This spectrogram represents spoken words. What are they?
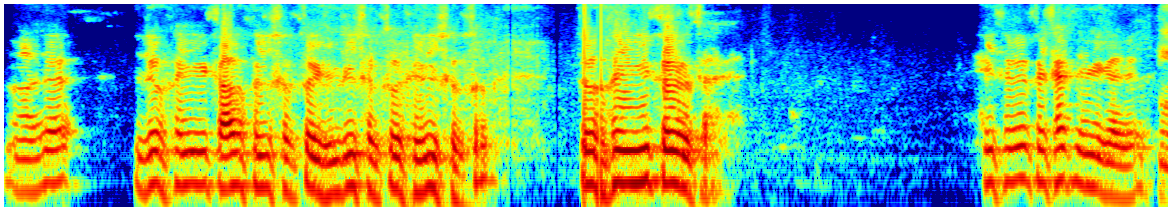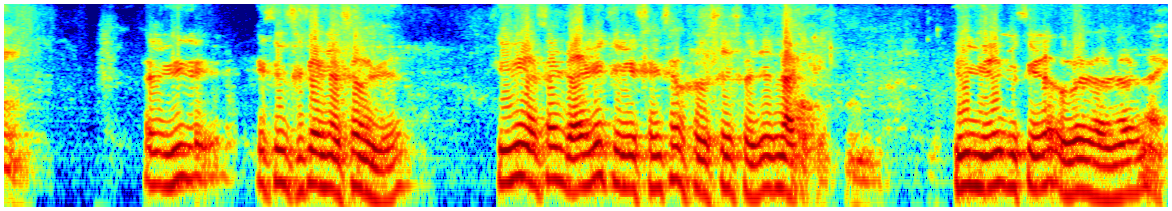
माझं जो काही मी काम करू शकतो हिंदी शकतो हिंदी शकतो तो काही मी करत आहे. हे सगळं कशात निघालं. तर मी एके ठिकाणी असं म्हणजे की मी आता डायरेक्ट इलेक्शनच्या प्रोसेसमध्ये नाही. मी निवडणुकीला उभं राहणार नाही.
